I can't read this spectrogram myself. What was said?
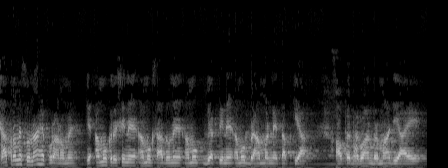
शास्त्रों में सुना है पुराणों में कि अमुक ऋषि ने, अमुक साधु ने, अमुक व्यक्ति ने, अमुक ब्राह्मण ने तप किया और फिर भगवान ब्रह्मा जी आए।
